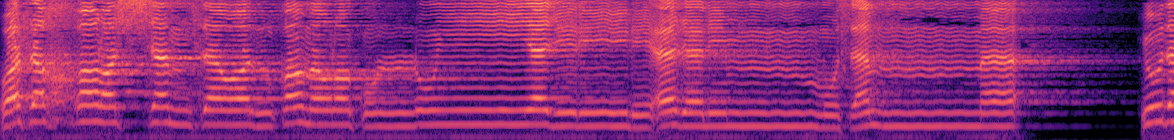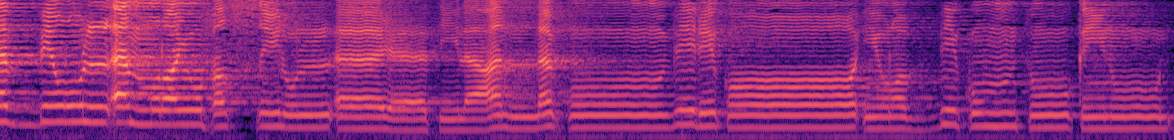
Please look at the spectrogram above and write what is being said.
وَسَخَّرَ الشَّمْسَ وَالْقَمَرَ كُلٌّ يَجْرِي لِأَجَلٍ مُّسَمًّى يُدَبِّرُ الْأَمْرَ يُفَصِّلُ الْآيَاتِ لَعَلَّكُمْ بِلِقَاءِ رَبِّكُمْ تُوقِنُونَ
